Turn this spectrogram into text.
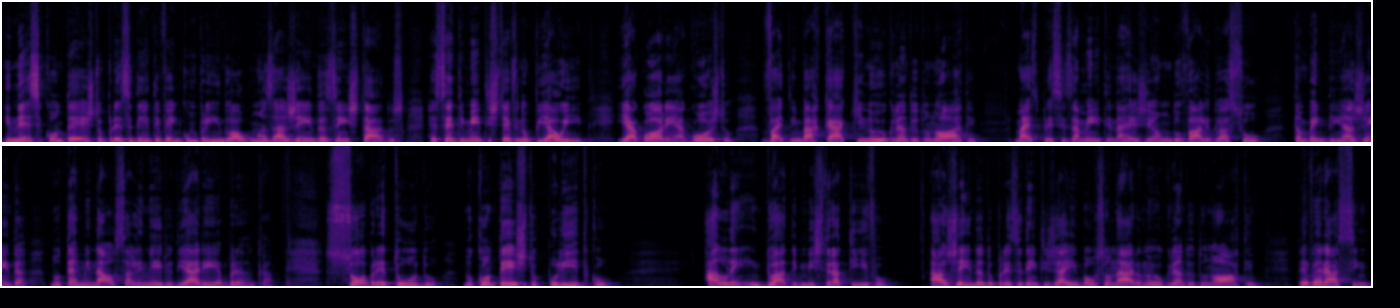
E nesse contexto, o presidente vem cumprindo algumas agendas em estados. Recentemente esteve no Piauí e agora, em agosto, vai desembarcar aqui no Rio Grande do Norte mais precisamente na região do Vale do Açu. Também tem agenda no terminal salineiro de Areia Branca. Sobretudo, no contexto político, além do administrativo, a agenda do presidente Jair Bolsonaro no Rio Grande do Norte deverá, sim,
